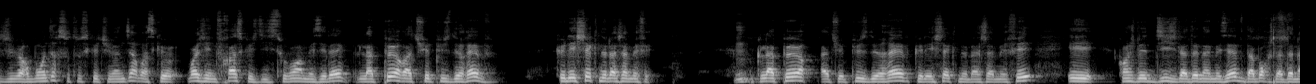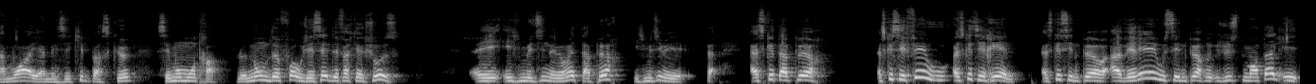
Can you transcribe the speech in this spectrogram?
Je vais rebondir sur tout ce que tu viens de dire parce que moi j'ai une phrase que je dis souvent à mes élèves la peur a tué plus de rêves que l'échec ne l'a jamais fait. Hmm. Donc la peur a tué plus de rêves que l'échec ne l'a jamais fait. Et quand je le dis, je la donne à mes élèves. D'abord, je la donne à moi et à mes équipes parce que c'est mon mantra. Le nombre de fois où j'essaie de faire quelque chose et, et je me dis, mais en fait, t'as peur? Et je me dis, mais est-ce que t'as peur? Est-ce que c'est fait ou est-ce que c'est réel? Est-ce que c'est une peur avérée ou c'est une peur juste mentale? Et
